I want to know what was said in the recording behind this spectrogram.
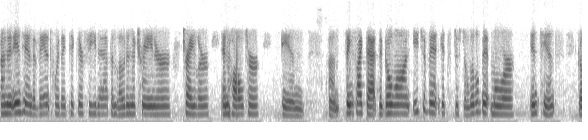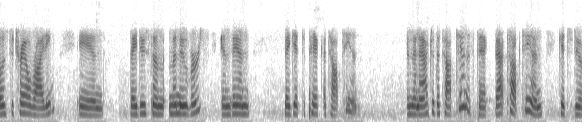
an in-hand event where they pick their feet up and load in the trainer, trailer, and halter, and um, things like that that go on. Each event gets just a little bit more intense, goes to trail riding, and they do some maneuvers, and then they get to pick a top 10. And then after the top 10 is picked, that top 10 gets to do a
